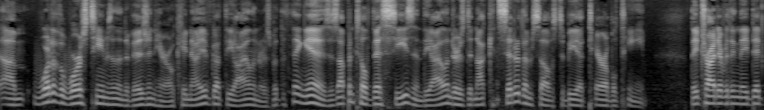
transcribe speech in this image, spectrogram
Um, what are the worst teams in the division here? Okay, now you've got the Islanders, but the thing is, is up until this season, the Islanders did not consider themselves to be a terrible team. They tried everything they did.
